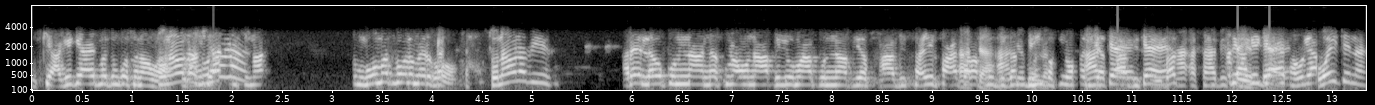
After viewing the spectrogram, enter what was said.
उसकी आगे की आयत में तुमको सुनाऊँगा। सुनाओ ना सुनाओ ना। सुना तुम वो मत बोलो मेरे को। सुनाओ ना भी अरे लो कुन्ना नसमा ना फिलुमा कुन्ना फ़ी असहाबी सईर फातरफु अच्छा, हाँ, हाँ, वही थे ना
